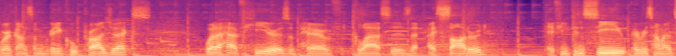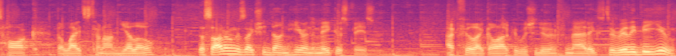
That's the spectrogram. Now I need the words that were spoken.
work on some pretty cool projects. What I have here is a pair of glasses that I soldered. If you can see, every time I talk, the lights turn on yellow. The soldering was actually done here in the makerspace. I feel like a lot of people should do informatics to really be you,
